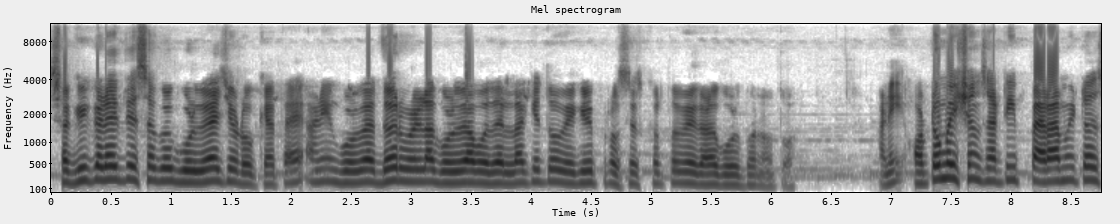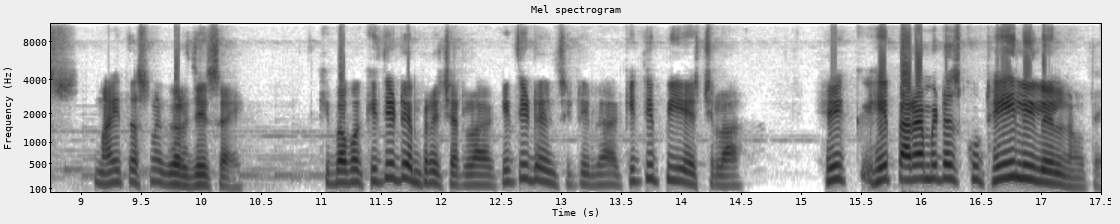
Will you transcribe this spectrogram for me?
सगळीकडे ते सगळं गुळव्याच्या डोक्यात आहे आणि गुळव्या दरवेळेला गुळव्या बदलला की तो वेगळी प्रोसेस करतो वेगळा गुळ बनवतो. आणि ऑटोमेशनसाठी पॅरामीटर्स माहीत असणं गरजेचं आहे. की बाबा किती टेम्परेचरला किती डेन्सिटीला किती पी एचला हे हे पॅरामीटर्स कुठेही लिहिलेले नव्हते.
